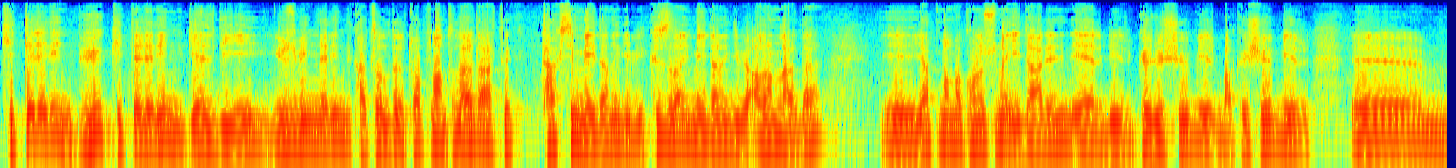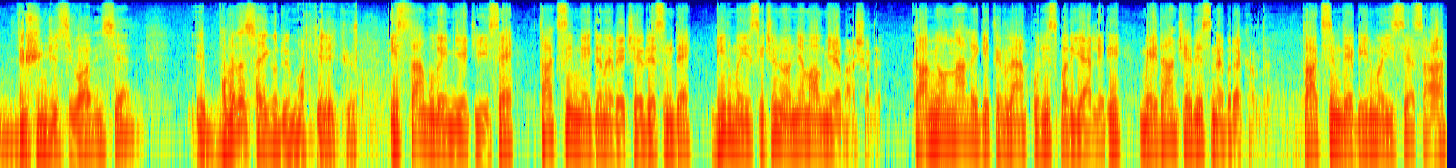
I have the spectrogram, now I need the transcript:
kitlelerin, büyük kitlelerin geldiği, yüz binlerin katıldığı toplantılar da artık Taksim Meydanı gibi, Kızılay Meydanı gibi alanlarda e, yapmama konusunda idarenin eğer bir görüşü, bir bakışı, bir e, düşüncesi var ise e, buna da saygı duymak gerekiyor. İstanbul Emniyeti ise Taksim Meydanı ve çevresinde 1 Mayıs için önlem almaya başladı. Kamyonlarla getirilen polis bariyerleri meydan çevresine bırakıldı. Taksim'de 1 Mayıs yasağı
